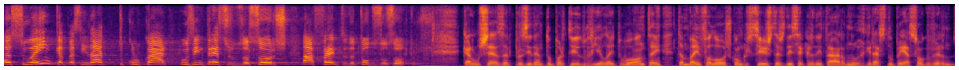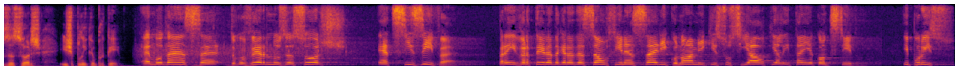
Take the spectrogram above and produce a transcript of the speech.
a sua incapacidade de colocar os interesses dos Açores à frente de todos os outros. Carlos César, presidente do partido, reeleito ontem, também falou aos congressistas, disse acreditar no regresso do PS ao governo dos Açores e explica porquê. A mudança de governo nos Açores é decisiva para inverter a degradação financeira, económica e social que ali tem acontecido. E por isso,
